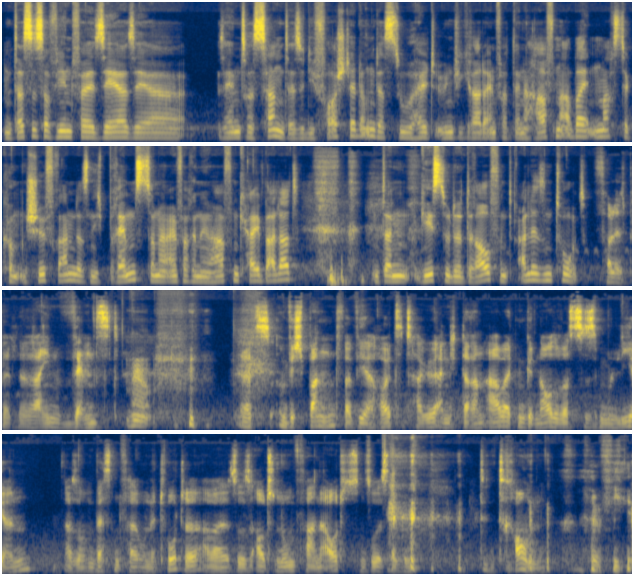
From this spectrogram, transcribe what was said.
und das ist auf jeden Fall sehr, sehr, sehr interessant. Also die Vorstellung, dass du halt irgendwie gerade einfach deine Hafenarbeiten machst, da kommt ein Schiff ran, das nicht bremst, sondern einfach in den Hafenkai ballert. Und dann gehst du da drauf und alle sind tot. Volles Brett reinwämst. Ja. Das ist irgendwie spannend, weil wir heutzutage eigentlich daran arbeiten, genau sowas zu simulieren. Also im besten Fall ohne Tote, aber so das autonom fahrende Autos und so ist ja ein Traum. Wie-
